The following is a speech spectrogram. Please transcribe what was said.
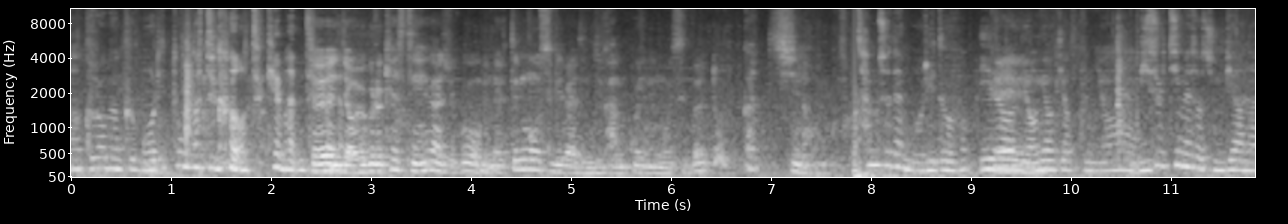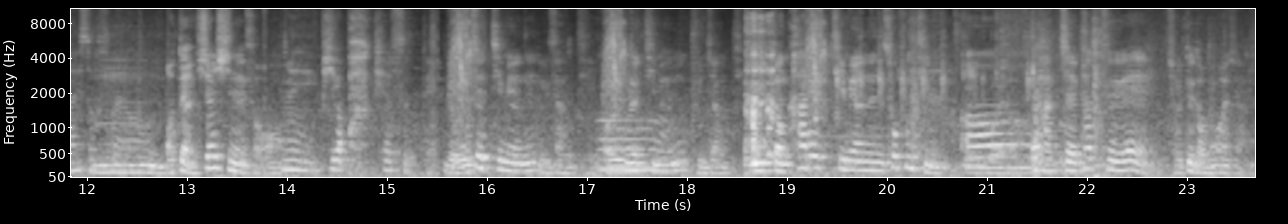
아 그러면 그 머리통 같은 건 어떻게 만들어요? 저희가 이제 얼굴을 캐스팅해가지고 눈을 뜬 모습이라든지 감고 있는 모습을 똑같이 나오는 거죠. 참수된 머리도 이런 네. 영역이었군요. 미술팀에서 준비 하나 했었어요. 음, 어떤 액션씬에서 네. 피가 팍 튀었을 때 근데 옷에 튀면은 의상팀 어. 얼굴에 튀면은 분장팀. 칼에 튀면은 소품팀인 어. 거예요. 각자의 파트에 절대 넘어가지 않아요.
